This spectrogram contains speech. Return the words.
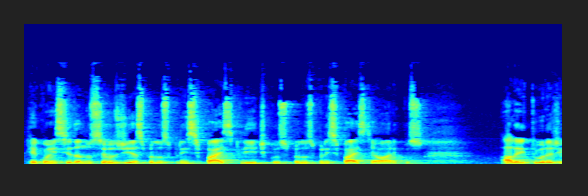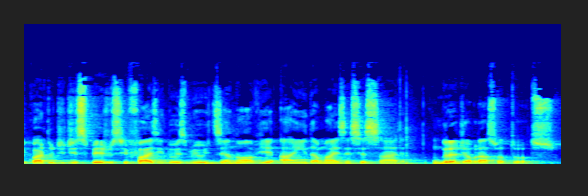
Reconhecida nos seus dias pelos principais críticos, pelos principais teóricos, a leitura de quarto de despejo se faz em 2019 ainda mais necessária. Um grande abraço a todos.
